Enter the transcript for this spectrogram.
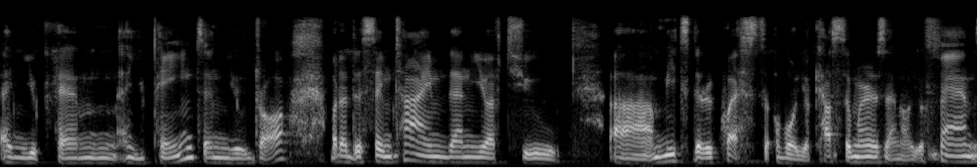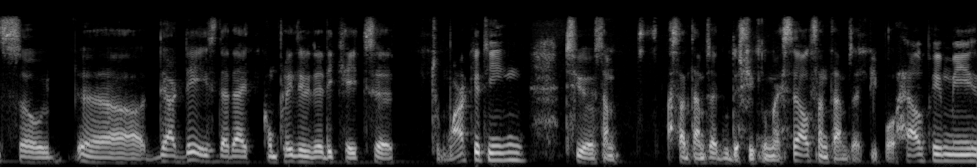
and you can and you paint and you draw, but at the same time, then you have to uh, meet the request of all your customers and all your fans. So uh, there are days that I completely dedicate uh, to marketing, to some sometimes I do the shipping myself. Sometimes I have people helping me,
